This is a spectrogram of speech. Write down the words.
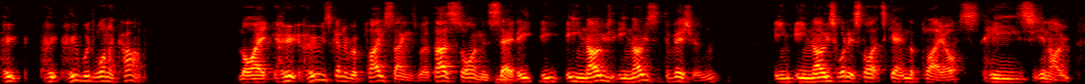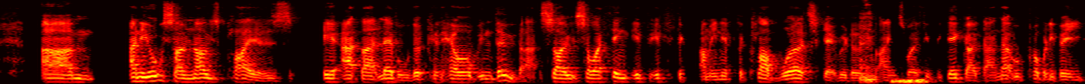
who who, who would want to come? Like who who's going to replace Ainsworth? As Simon said, he, he he knows he knows the division. He, he knows what it's like to get in the playoffs. He's you know, um, and he also knows players at that level that could help him do that. So so I think if if the, I mean if the club were to get rid of Ainsworth, if we did go down, that would probably be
